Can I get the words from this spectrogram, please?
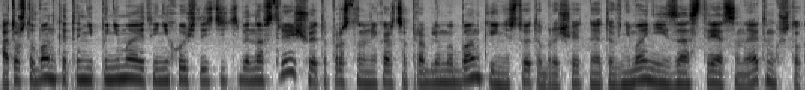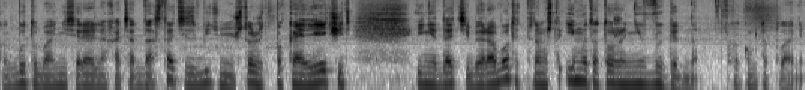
А то, что банк это не понимает и не хочет идти тебе навстречу, это просто, мне кажется, проблемы банка, и не стоит обращать на это внимание и заостряться на этом, что как будто бы они реально хотят достать, избить, уничтожить, покалечить и не дать тебе работать, потому что им это тоже невыгодно в каком-то плане.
